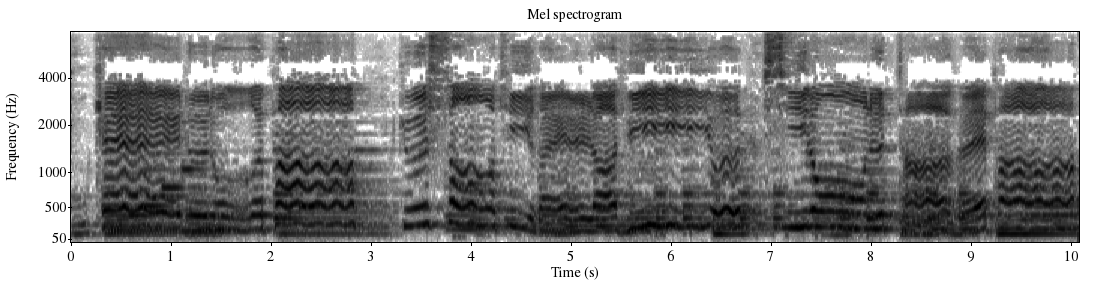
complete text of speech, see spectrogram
bouquet de nos repas, que sentirait la vie si l'on ne t'avait pas?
